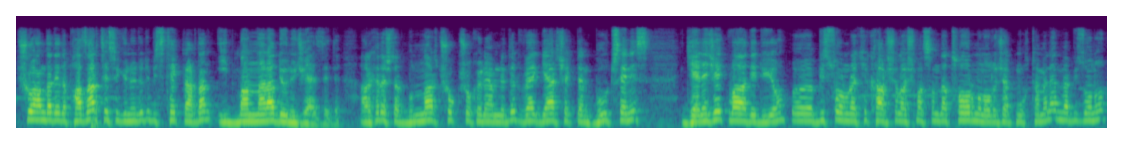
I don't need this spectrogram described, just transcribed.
Şu anda dedi pazartesi günü dedi biz tekrardan idmanlara döneceğiz dedi. Arkadaşlar bunlar çok çok önemlidir ve gerçekten Boots Enis gelecek vaat ediyor. Ee, Bir sonraki karşılaşmasında Tormund olacak muhtemelen ve biz onu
